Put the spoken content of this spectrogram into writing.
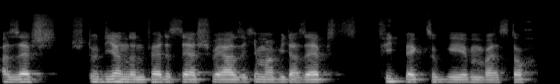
also selbst Studierenden fällt es sehr schwer, sich immer wieder selbst Feedback zu geben, weil es doch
